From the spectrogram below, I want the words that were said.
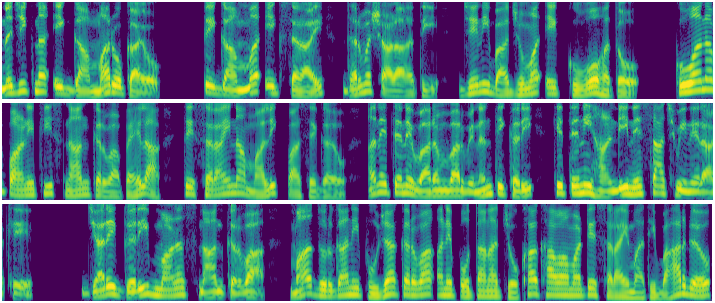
નજીકના એક ગામમાં રોકાયો. તે ગામમાં એક સરાય ધર્મશાળા હતી, જેની બાજુમાં એક કૂવો હતો. કૂવાના પાણીથી સ્નાન કરવા પહેલા તે સરાયના માલિક પાસે ગયો અને તેને વારંવાર વિનંતી કરી કે તેની હાંડીને સાચવીને રાખે. જ્યારે ગરીબ માણસ સ્નાન કરવા, મા દુર્ગાની પૂજા કરવા અને પોતાના ચોખા ખાવા માટે સરાયમાંથી બહાર ગયો,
